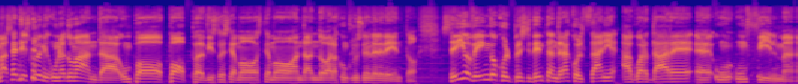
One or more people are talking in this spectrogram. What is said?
ma senti scusami una domanda un po' pop visto che stiamo, stiamo andando alla conclusione dell'evento. Se io vengo col presidente Andrea Colzani a guardare eh, un, un, film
